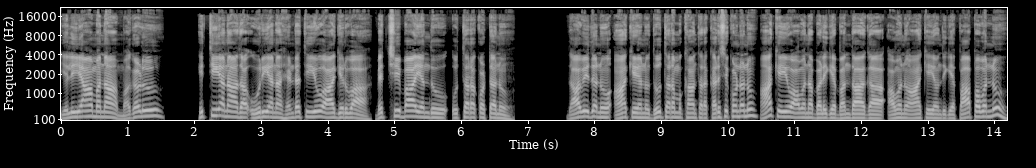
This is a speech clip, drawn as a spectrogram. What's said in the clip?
ಎಲಿಯಾಮನ ಮಗಳು ಹಿತ್ತಿಯನಾದ ಊರಿಯನ ಹೆಂಡತಿಯೂ ಆಗಿರುವ ಬೆಚ್ಚಿಬಾ ಎಂದು ಉತ್ತರ ಕೊಟ್ಟನು. ದಾವಿದನು ಆಕೆಯನ್ನು ದೂತರ ಮುಖಾಂತರ ಕರೆಸಿಕೊಂಡನು. ಆಕೆಯು ಅವನ ಬಳಿಗೆ ಬಂದಾಗ ಅವನು ಆಕೆಯೊಂದಿಗೆ ಪಾಪವನ್ನು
